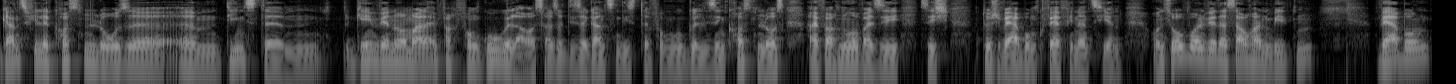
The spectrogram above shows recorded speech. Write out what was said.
ganz viele kostenlose ähm, Dienste. Gehen wir nur mal einfach von Google aus. Also diese ganzen Dienste von Google, die sind kostenlos, einfach nur, weil sie sich durch Werbung querfinanzieren. Und so wollen wir das auch anbieten. Werbung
